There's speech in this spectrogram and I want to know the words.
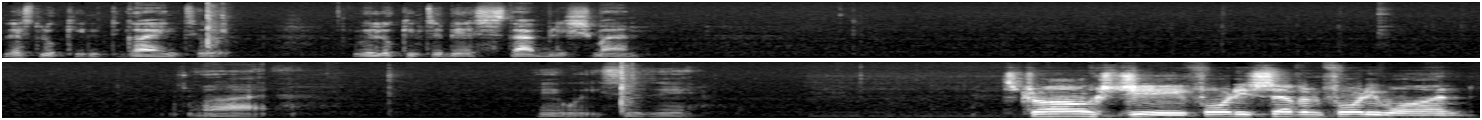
Let's look into go into it. We're looking to be established, man. Right. Hear what he says here. Strong's G 4741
